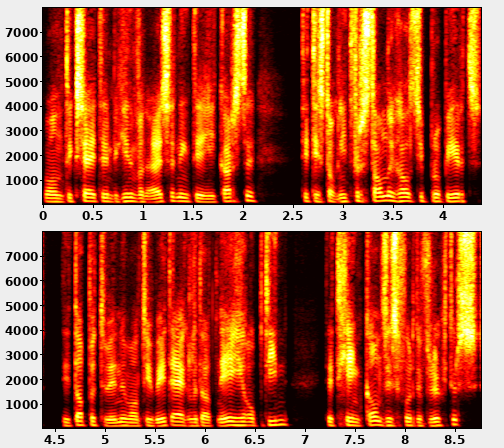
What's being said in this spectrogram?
Want ik zei het in het begin van de uitzending tegen Karsten. Dit is toch niet verstandig als je probeert die etappe te winnen. Want je weet eigenlijk dat 9 op 10 dit geen kans is voor de vluchters.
